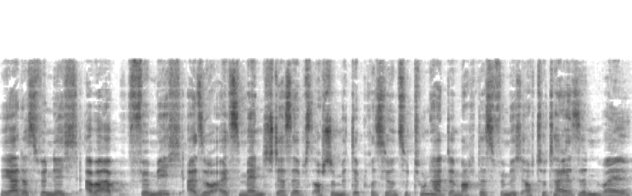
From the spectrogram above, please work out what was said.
Ja, das finde ich, aber für mich, also als Mensch, der selbst auch schon mit Depressionen zu tun hatte, macht das für mich auch total Sinn, weil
